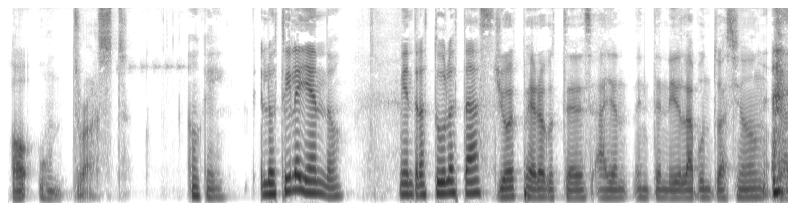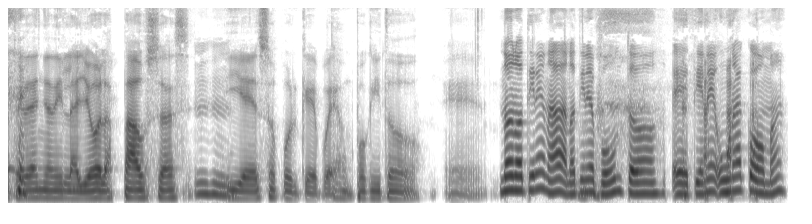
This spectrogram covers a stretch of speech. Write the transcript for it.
o un trust. Ok. Lo estoy leyendo. Mientras tú lo estás. Yo espero que ustedes hayan entendido la puntuación. Traté de añadirla yo, las pausas y eso porque pues es un poquito... eh, No, no tiene nada, no tiene puntos. eh, tiene una coma.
